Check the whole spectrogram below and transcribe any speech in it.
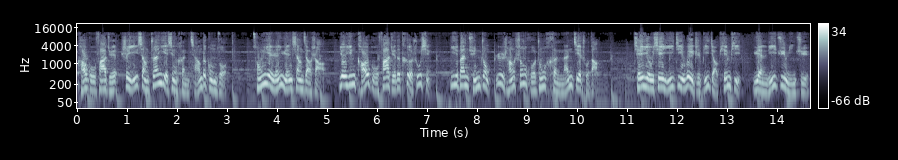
考古发掘是一项专业性很强的工作，从业人员相较少，又因考古发掘的特殊性，一般群众日常生活中很难接触到，且有些遗迹位置比较偏僻，远离居民区，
